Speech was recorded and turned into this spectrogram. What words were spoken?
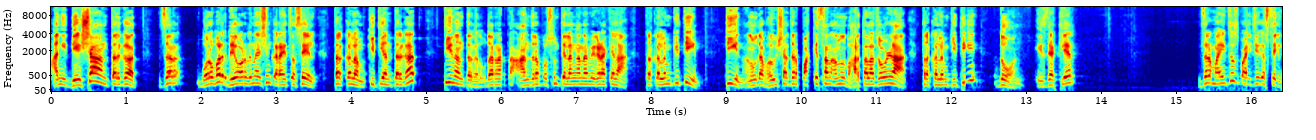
आणि देशाअंतर्गत जर बरोबर रिऑर्गनायझेशन करायचं असेल तर कलम किती अंतर्गत? तीन अंतर्गत. उदाहरणार्थ आंध्रपासून तेलंगणा वेगळा केला तर कलम किती? तीन. आणि उद्या भविष्यात जर पाकिस्तान आणून भारताला जोडला तर कलम किती? दोन. इज दॅट क्लिअर जर माहीतच पाहिजे असेल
